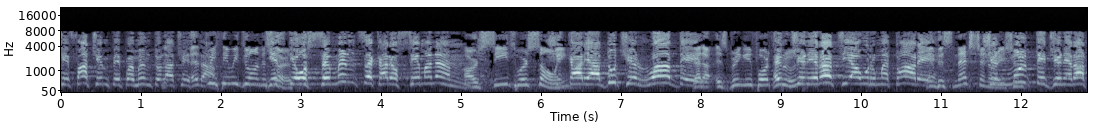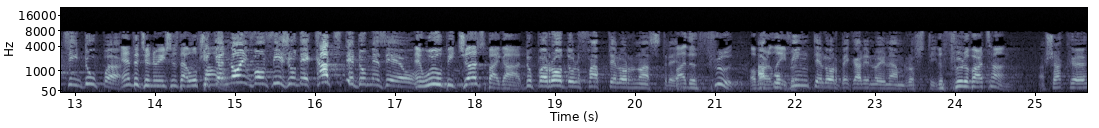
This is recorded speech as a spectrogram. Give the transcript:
ce facem pe pământul acesta everything we do on this este earth, o sămânță care o semănăm our seeds we're și sowing care aduce that roade are, is bringing forth în fruit generația următoare in this next și în generation multe generații după. and the generations that will Și că follow. noi vom fi judecați de Dumnezeu And we will be judged by God după rodul faptelor noastre, by the fruit of a our labor, cuvintelor pe care noi le-am rostit. the fruit of our tongue. Așa că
